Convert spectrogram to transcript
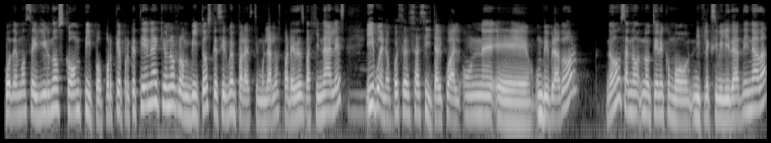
podemos seguirnos con Pipo. ¿Por qué? Porque tiene aquí unos rombitos que sirven para estimular las paredes vaginales y bueno, pues es así, tal cual, un, eh, un vibrador, ¿no? O sea, no, no, tiene como ni flexibilidad ni nada.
